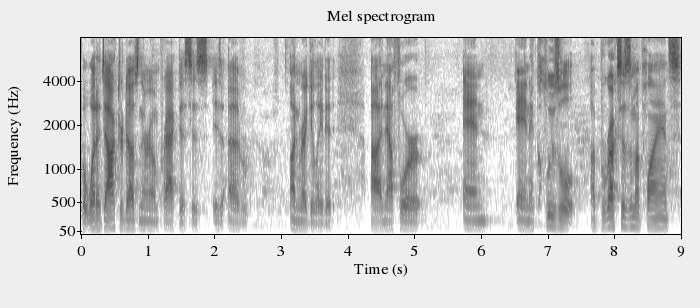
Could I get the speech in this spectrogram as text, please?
but what a doctor does in their own practice is is uh, unregulated. Uh, now, for an an occlusal a bruxism appliance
